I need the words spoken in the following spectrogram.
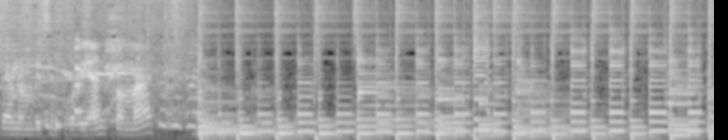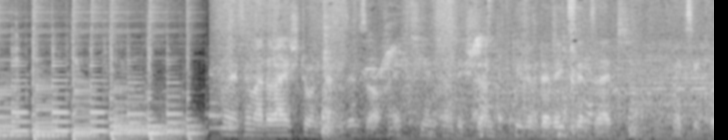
Wir haben noch ein bisschen Proviant vom Markt. Drei Stunden, dann sind es auch echt 24 Stunden, die wir unterwegs sind seit Mexiko.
